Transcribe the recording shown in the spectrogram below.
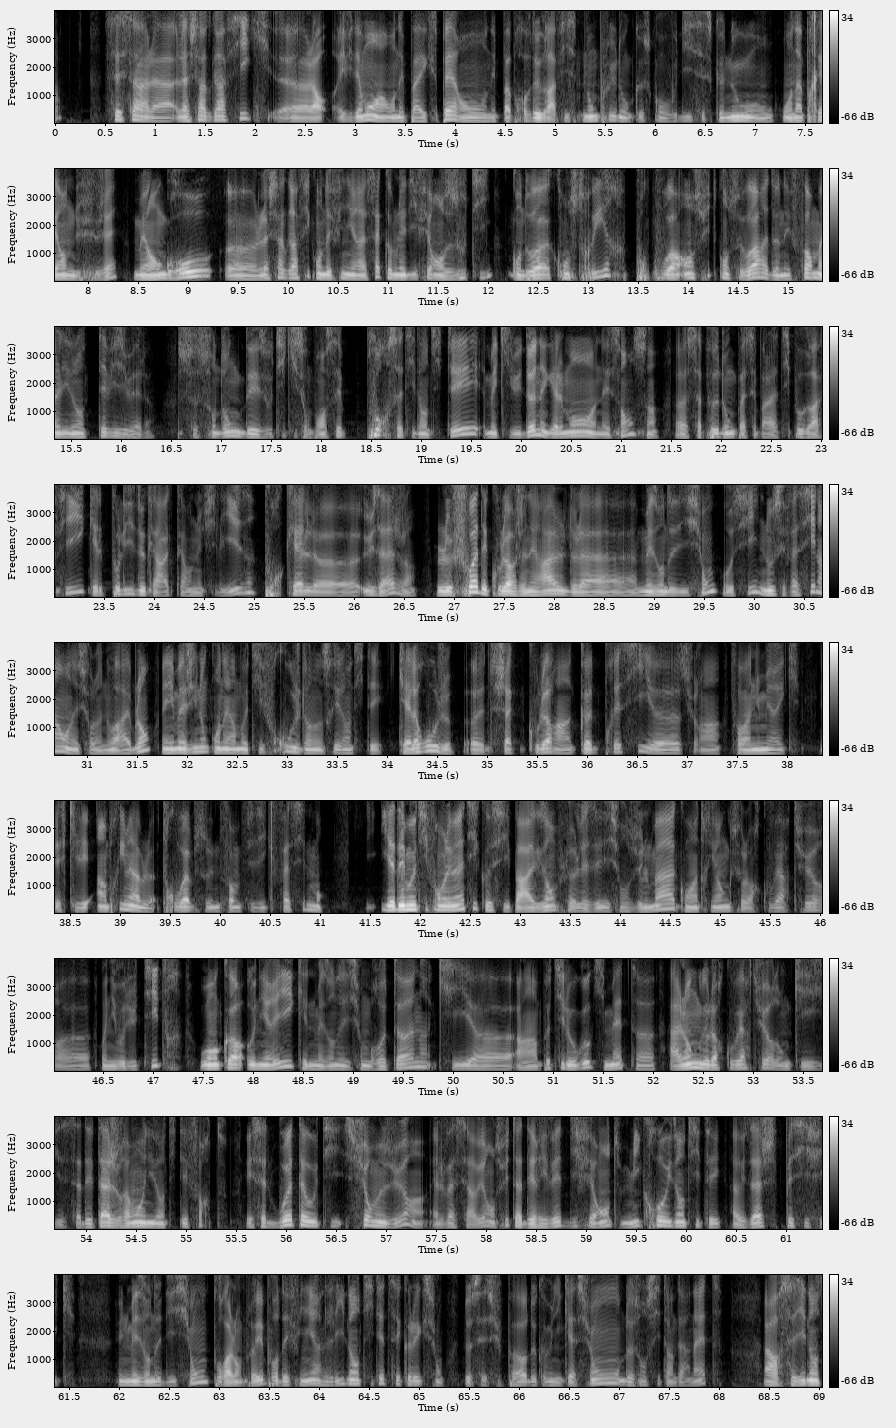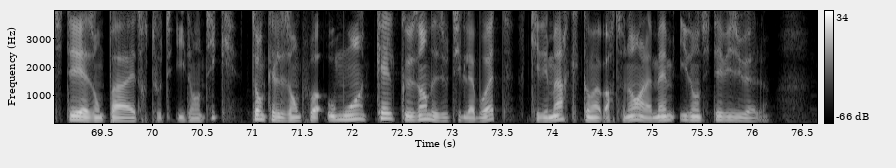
C'est ça, la, charte graphique. Euh, alors évidemment, hein, on n'est pas expert, on n'est pas prof de graphisme non plus, donc ce qu'on vous dit, c'est ce que nous, on, on, appréhende du sujet. Mais en gros, euh, la charte graphique, on définirait ça comme les différents outils qu'on doit construire pour pouvoir ensuite concevoir et donner forme à l'identité visuelle. Ce sont donc des outils qui sont pensés pour cette identité, mais qui lui donnent également naissance. Euh, ça peut donc passer par la typographie, quelle police de caractère on utilise, pour quel euh, usage. Le choix des couleurs générales de la maison d'édition aussi. Nous, c'est facile, hein, on est sur le noir et blanc. Mais imaginons qu'on ait un motif rouge dans notre identité. Quel rouge? Euh, Chaque couleur a un code précis sur un format numérique. Est-ce qu'il est imprimable, trouvable sous une forme physique facilement? Il y a des motifs emblématiques aussi, par exemple les éditions Zulma qui ont un triangle sur leur couverture euh, au niveau du titre, ou encore Oniric, qui est une maison d'édition bretonne qui euh, a un petit logo qu'ils mettent euh, à l'angle de leur couverture, donc qui, ça détache vraiment une identité forte. Et cette boîte à outils sur mesure, elle va servir ensuite à dériver différentes micro-identités à usage spécifique. Une maison d'édition pourra l'employer pour définir l'identité de ses collections, de ses supports de communication, de son site internet, alors ces identités, elles n'ont pas à être toutes identiques, tant qu'elles emploient au moins quelques-uns des outils de la boîte qui les marquent comme appartenant à la même identité visuelle.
